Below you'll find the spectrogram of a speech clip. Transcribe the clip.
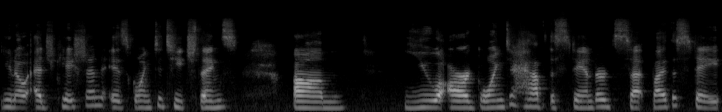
you know education is going to teach things um you are going to have the standards set by the state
